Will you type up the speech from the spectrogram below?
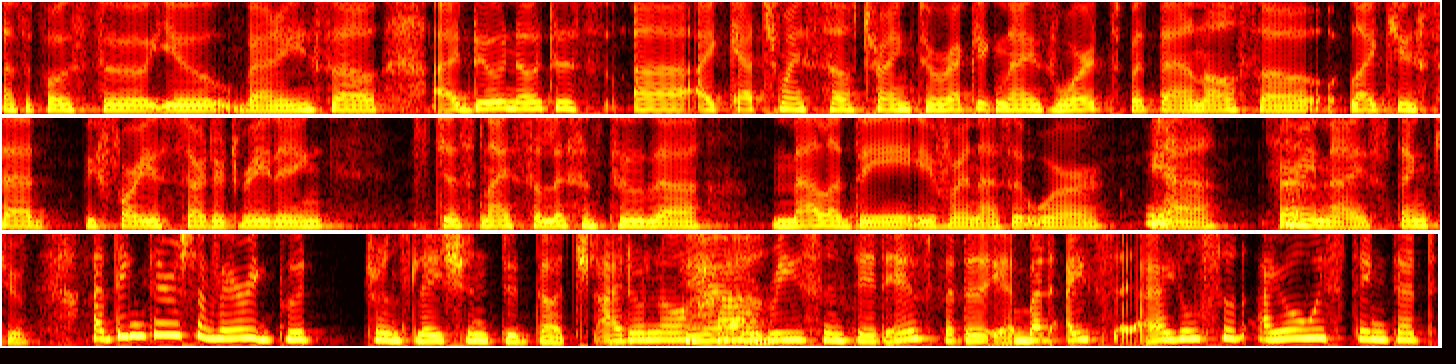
as opposed to you, Barry. So I do notice uh, I catch myself trying to recognize words, but then also, like you said before you started reading, it's just nice to listen to the melody, even as it were. Yeah. Yeah, very nice. Thank you. I think there's a very good translation to Dutch. I don't know how recent it is, but uh, but I, I also I always think that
